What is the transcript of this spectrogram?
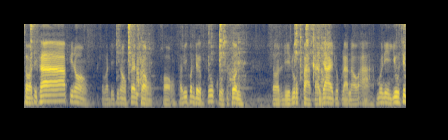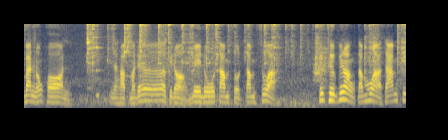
สวัสดีครับพี่น้อง สวัสดีพี่น้องแฟนช่องของทวีคนเดิมสู้ขู่ทุกคน สวัสดีลุงป่าตายายลูกหลานเอาอาเมื่อนี้อยู่ที่บ้านน้องพรนะครับ มาเด้อพี่น้อง เมนูตำสดตำซั่วถึกๆพี่น้องตำมั่ว30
